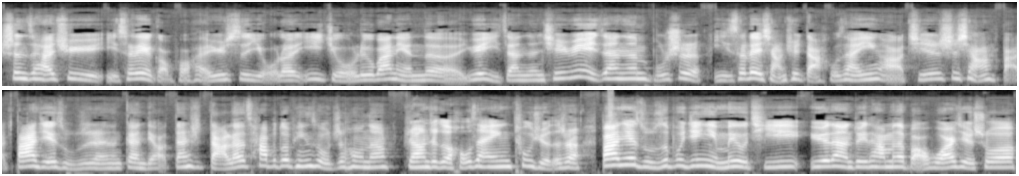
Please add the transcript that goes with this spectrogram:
甚至还去以色列搞破坏，于是有了一九六八年的约以战争。其实约以战争不是以色列想去打侯赛因啊，其实是想把巴解组织人干掉。但是打了差不多平手之后呢，让这个侯赛因吐血的事儿，巴解组织不仅仅没有提约旦对他他们的保护，而且说。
